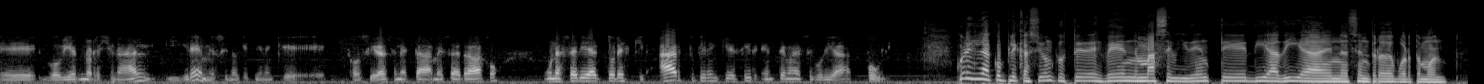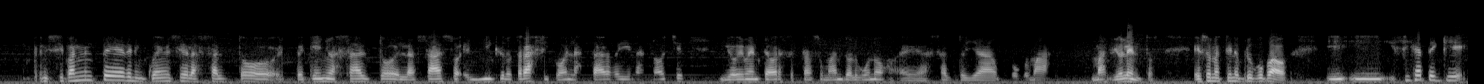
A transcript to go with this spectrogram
eh, gobierno regional y gremio, sino que tienen que eh, considerarse en esta mesa de trabajo una serie de actores que harto tienen que decir en temas de seguridad pública. ¿Cuál es la complicación que ustedes ven más evidente día a día en el centro de Puerto Montt? Principalmente delincuencia, el asalto, el pequeño asalto, el lanzazo, el microtráfico en las tardes y en las noches, y obviamente ahora se están sumando algunos eh, asaltos ya un poco más, más violentos. Eso nos tiene preocupados. Y, fíjate que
